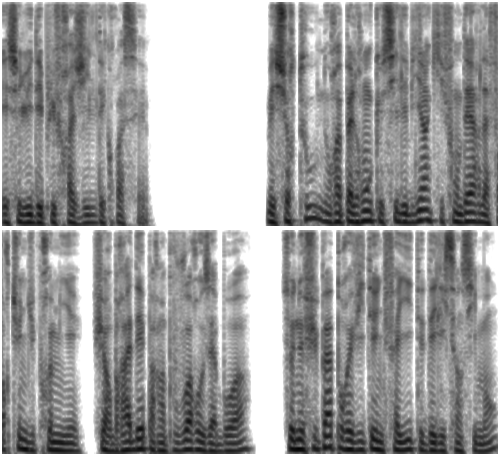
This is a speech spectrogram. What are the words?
et celui des plus fragiles décroissait. Mais surtout, nous rappellerons que si les biens qui fondèrent la fortune du premier furent bradés par un pouvoir aux abois, ce ne fut pas pour éviter une faillite et des licenciements,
